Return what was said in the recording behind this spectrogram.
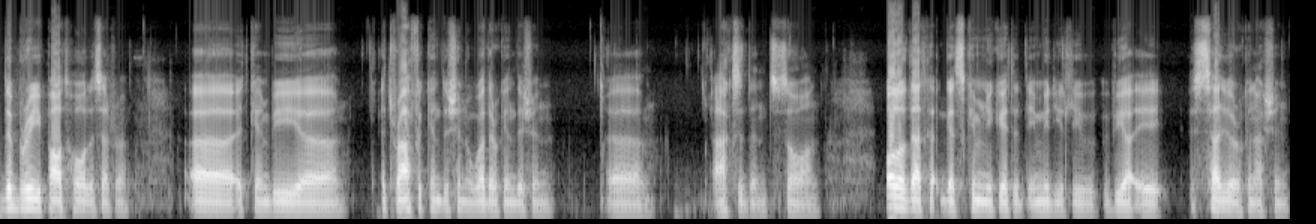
debris, pothole, etc. Uh, it can be uh, a traffic condition, a weather condition, uh, accident, so on. All of that gets communicated immediately via a cellular connection.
